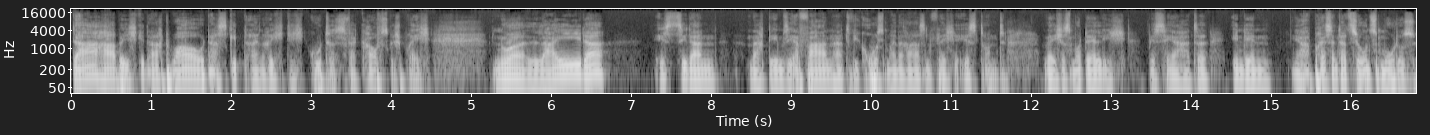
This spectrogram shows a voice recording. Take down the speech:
Da habe ich gedacht, wow, das gibt ein richtig gutes Verkaufsgespräch. Nur leider ist sie dann, nachdem sie erfahren hat, wie groß meine Rasenfläche ist und welches Modell ich bisher hatte, in den ja, Präsentationsmodus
